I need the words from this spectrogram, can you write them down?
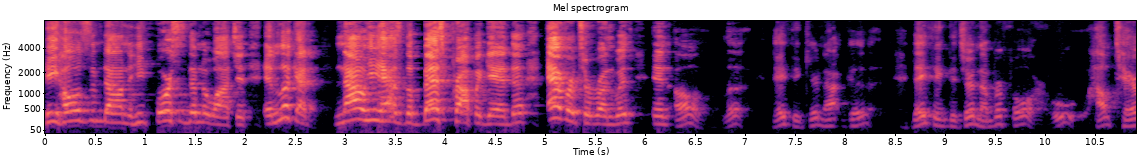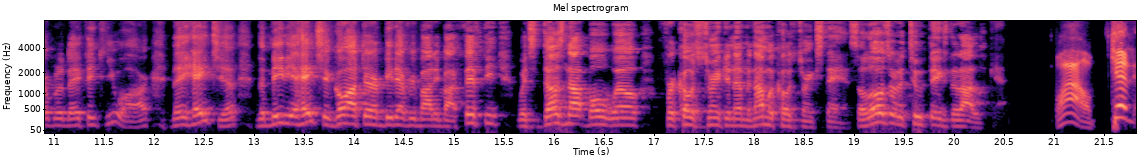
He holds them down and he forces them to watch it. And look at it. Now he has the best propaganda ever to run with. And oh, look, they think you're not good. They think that you're number four. Ooh, how terrible do they think you are? They hate you. The media hates you. Go out there and beat everybody by 50, which does not bode well for Coach Drinkwitz. And I'm a Coach Drink stand. So those are the two things that I look at. Wow, Ken,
